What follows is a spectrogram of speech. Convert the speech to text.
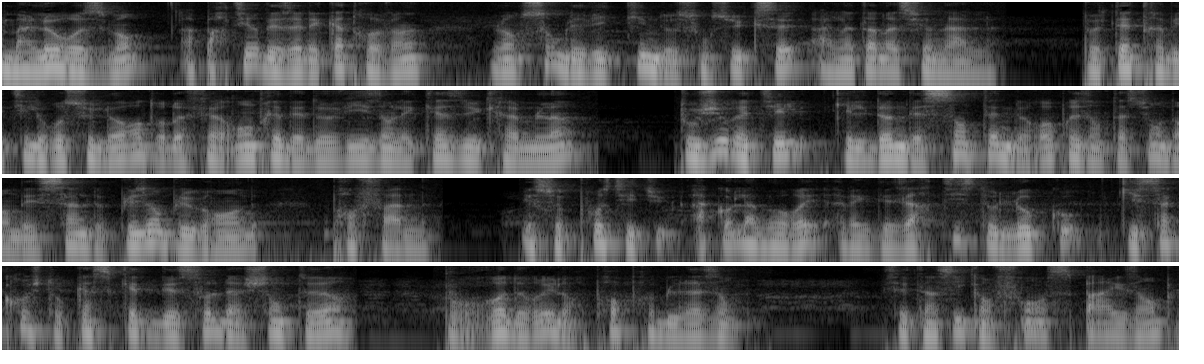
Malheureusement, à partir des années 80, l'ensemble est victime de son succès à l'international. Peut-être avait-il reçu l'ordre de faire rentrer des devises dans les caisses du Kremlin. Toujours est-il qu'il donne des centaines de représentations dans des salles de plus en plus grandes, profanes, et se prostitue à collaborer avec des artistes locaux qui s'accrochent aux casquettes des soldats chanteurs pour redorer leur propre blason. C'est ainsi qu'en France, par exemple,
